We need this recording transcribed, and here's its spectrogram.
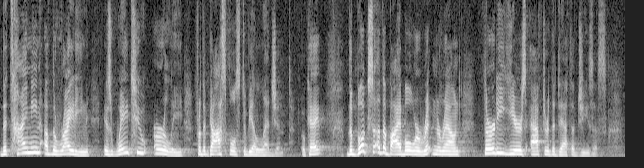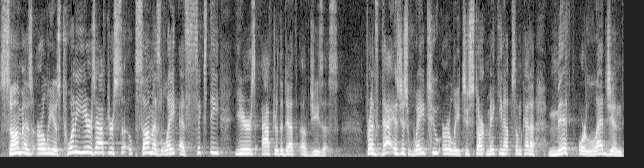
the timing of the writing is way too early for the Gospels to be a legend, okay? The books of the Bible were written around 30 years after the death of Jesus. Some as early as 20 years after, some as late as 60 years after the death of Jesus. Friends, that is just way too early to start making up some kind of myth or legend.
